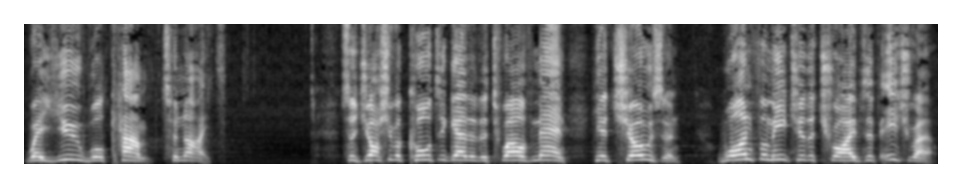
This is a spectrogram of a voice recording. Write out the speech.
where you will camp tonight. So Joshua called together the 12 men he had chosen, one from each of the tribes of Israel.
